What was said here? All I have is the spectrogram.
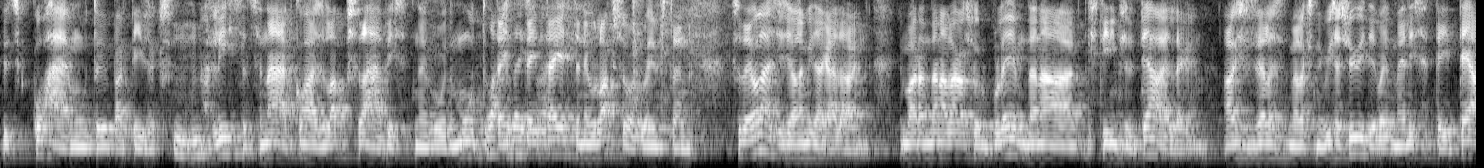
ütles kohe muuta hüperaktiivseks mm. -hmm. noh, lihtsalt sa näed kohe see laps läheb lihtsalt nagu, ta muutub täiesti, täiesti, täiesti nagu laksu põhimõtteliselt on kui seda ei ole, siis ei ole midagi häda on ju. ja ma arvan, täna väga suur probleem täna lihtsalt inimesed ei tea jällegi on ju. asi on selles, et me oleks nagu ise süüdi, vaid me lihtsalt ei tea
